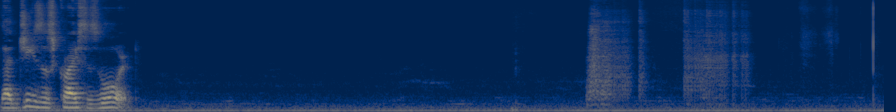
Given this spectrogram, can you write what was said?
that Jesus Christ is Lord.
